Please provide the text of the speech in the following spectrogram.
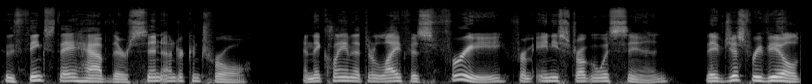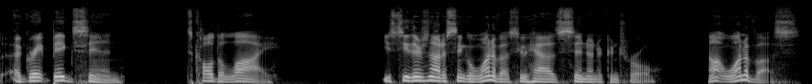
who thinks they have their sin under control and they claim that their life is free from any struggle with sin, they've just revealed a great big sin. It's called a lie. You see, there's not a single one of us who has sin under control. Not one of us.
